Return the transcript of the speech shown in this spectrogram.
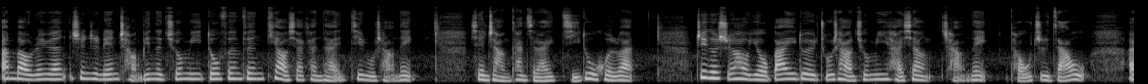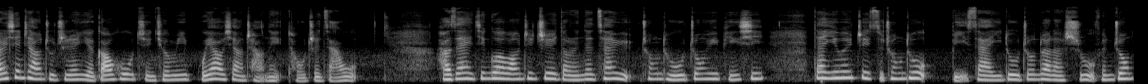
安保人员甚至连场边的球迷都纷纷跳下看台进入场内，现场看起来极度混乱。这个时候，有八一队主场球迷还向场内投掷杂物，而现场主持人也高呼请球迷不要向场内投掷杂物。好在经过王治郅等人的参与，冲突终于平息。但因为这次冲突，比赛一度中断了十五分钟。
